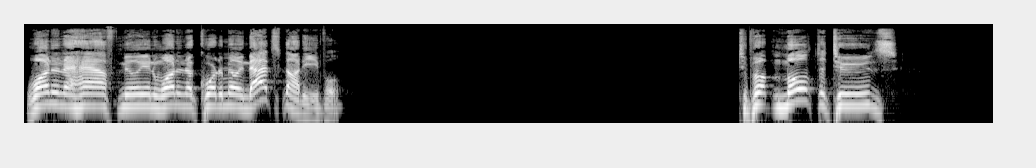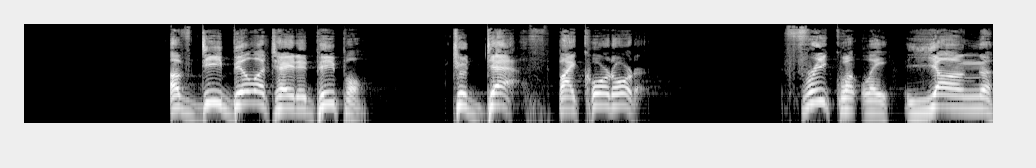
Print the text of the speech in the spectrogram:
one and a half million, one and a quarter million. That's not evil. To put multitudes of debilitated people to death by court order frequently young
